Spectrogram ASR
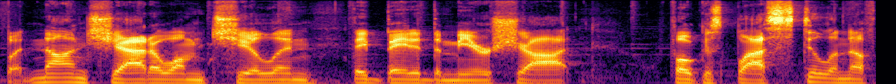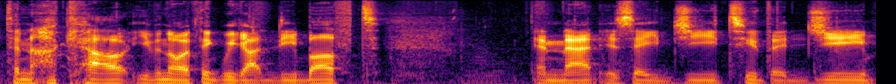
But non-shadow, I'm chilling. They baited the mirror shot. Focus blast still enough to knock out, even though I think we got debuffed. and that is a G to the G.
